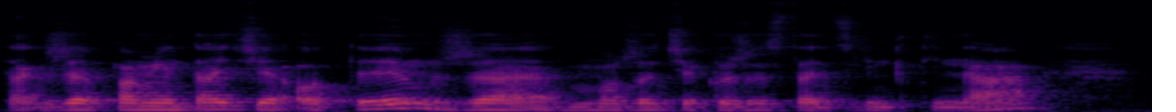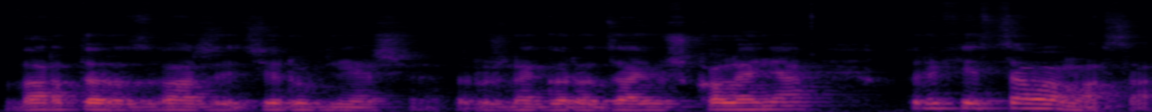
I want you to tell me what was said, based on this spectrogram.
Także pamiętajcie o tym, że możecie korzystać z LinkedIna. Warto rozważyć również różnego rodzaju szkolenia, których jest cała masa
